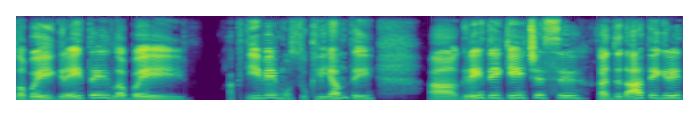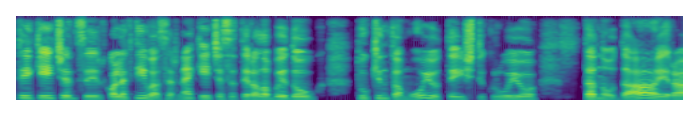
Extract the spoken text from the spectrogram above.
labai greitai, labai aktyviai, mūsų klientai a, greitai keičiasi, kandidatai greitai keičiasi ir kolektyvas, ar ne, keičiasi. Tai yra labai daug tų kintamųjų, tai iš tikrųjų ta nauda yra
